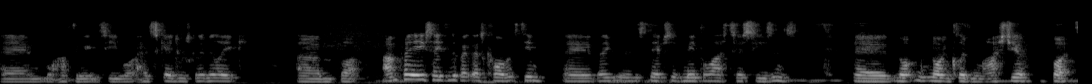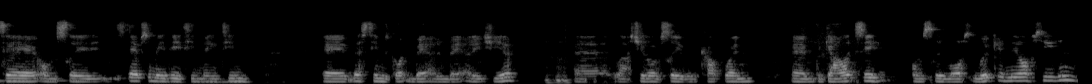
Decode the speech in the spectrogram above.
Um, we'll have to wait and see what his schedule is going to be like. Um, but I'm pretty excited about this Comets team. Uh, the steps they've made the last two seasons, uh, not not including last year, but uh, obviously the steps they made 18, 19 uh, this team's gotten better and better each year. Mm-hmm. Uh, last year, obviously, with the cup win, um, the Galaxy obviously lost Luke in the off season.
